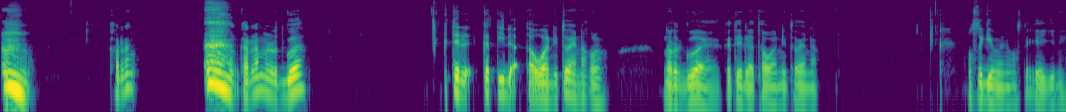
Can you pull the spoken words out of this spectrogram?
Karena karena menurut gue ketidak ketidaktahuan itu enak loh. Menurut gue ya ketidaktahuan itu enak. Maksudnya gimana? Maksudnya kayak gini.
